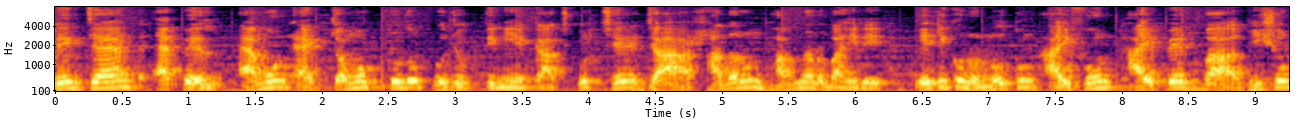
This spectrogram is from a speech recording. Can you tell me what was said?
টেক জায়ান্ট অ্যাপেল এমন এক চমকপ্রদ প্রযুক্তি নিয়ে কাজ করছে যা সাধারণ ভাবনার বাহিরে। এটি কোনো নতুন আইফোন আইপ্যাড বা Vision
